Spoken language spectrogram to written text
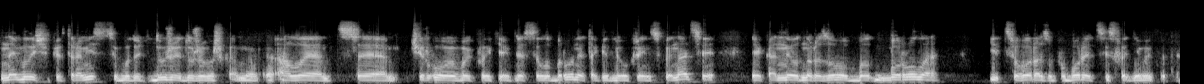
Найближчі півтора місяці будуть дуже і дуже важкими, але це черговий виклик як для сил оборони, так і для української нації, яка неодноразово борола і цього разу поборить ці складні виклики.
